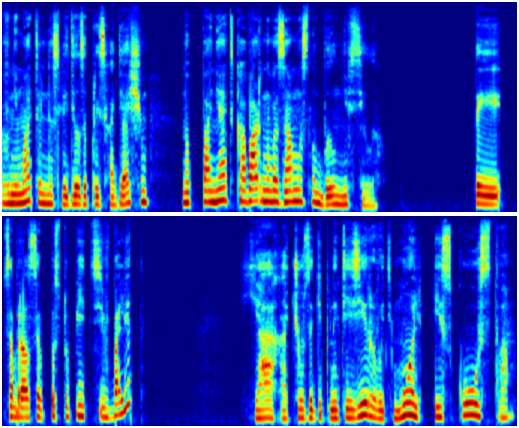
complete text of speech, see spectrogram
внимательно следил за происходящим, но понять коварного замысла был не в силах. «Ты собрался поступить в балет?» Я хочу загипнотизировать моль искусством.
